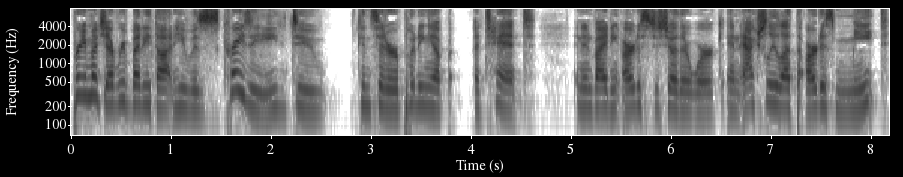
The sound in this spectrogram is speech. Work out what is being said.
pretty much everybody thought he was crazy to consider putting up a tent and inviting artists to show their work and actually let the artist meet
